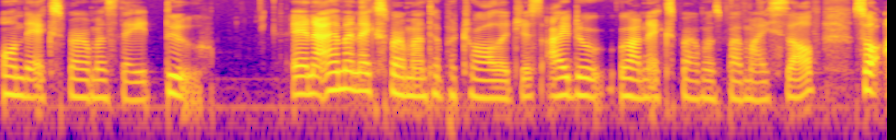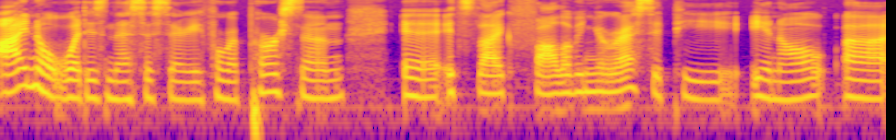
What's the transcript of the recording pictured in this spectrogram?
on the experiments they do. And I'm an experimental petrologist. I do run experiments by myself. So I know what is necessary for a person. Uh, it's like following a recipe, you know. Uh,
